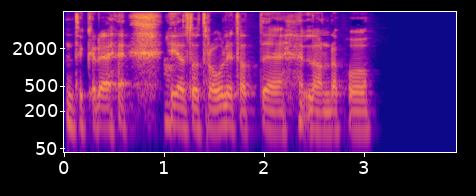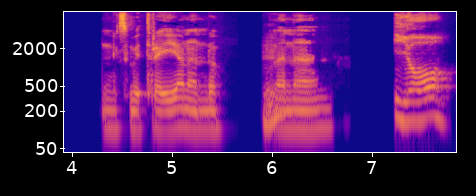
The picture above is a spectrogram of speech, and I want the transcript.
Jag tycker det är ja. helt otroligt att det landar på liksom i trean ändå. Mm. Men, äh... Ja,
